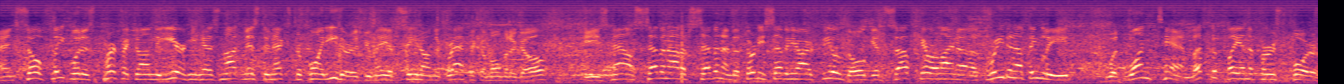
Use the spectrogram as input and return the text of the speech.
And so Fleetwood is perfect on the year. He has not missed an extra point either, as you may have seen on the graphic a moment ago. He's now 7 out of 7, and the 37-yard field goal gives South Carolina a 3-0 lead with 110 left to play in the first quarter.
